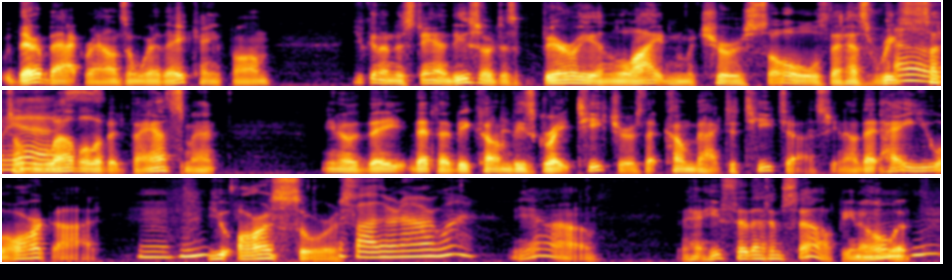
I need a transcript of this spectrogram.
their backgrounds and where they came from, you can understand these are just very enlightened, mature souls that has reached Oh, such yes. a level of advancement you know they that they become these great teachers that come back to teach us you know that hey you are god Mm-hmm. you are a source Father and I are one. yeah he said that himself you know Mm-hmm.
